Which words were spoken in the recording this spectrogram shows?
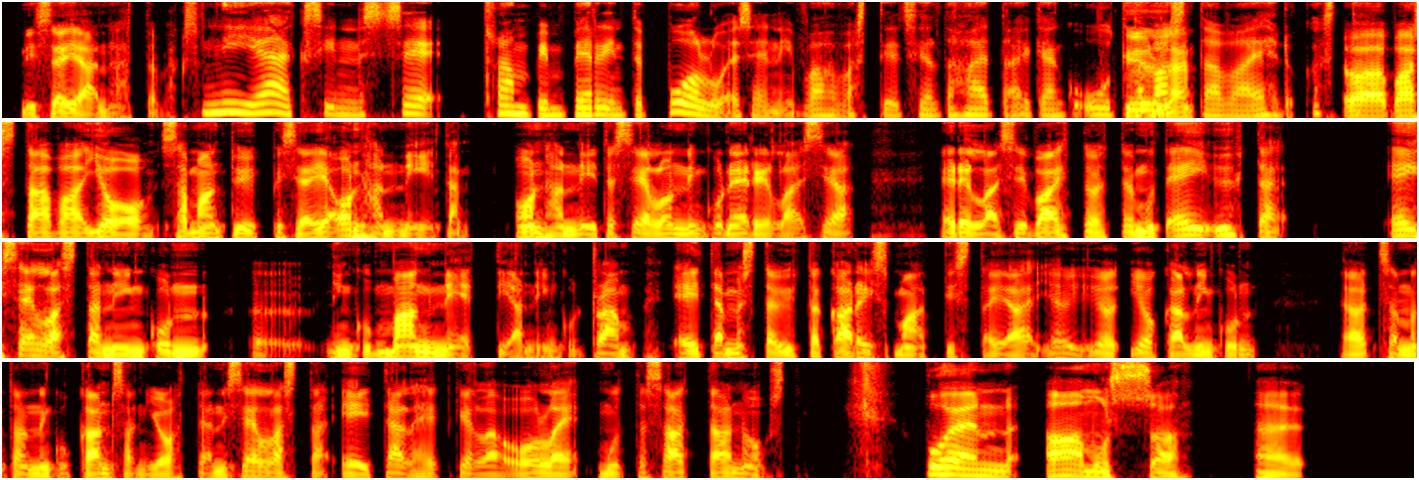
niin se jää nähtäväksi. Niin jääkö sinne se Trumpin perintö puolueeseen niin vahvasti, että sieltä haetaan ikään kuin uutta Kyllä, vastaavaa ehdokasta? Vastaavaa, joo, samantyyppisiä ja onhan niitä. Onhan niitä, siellä on niin kuin erilaisia, erilaisia vaihtoehtoja, mutta ei yhtä, ei sellaista niin kuin, niin kuin magneettia niin kuin Trump, ei tämmöistä yhtä karismaattista, ja, ja, joka niin kuin, sanotaan niin kuin kansanjohtaja, niin sellaista ei tällä hetkellä ole, mutta saattaa nousta. Puheen aamussa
